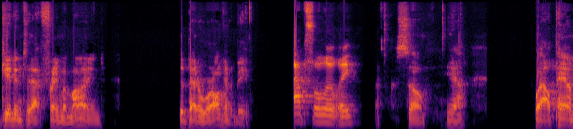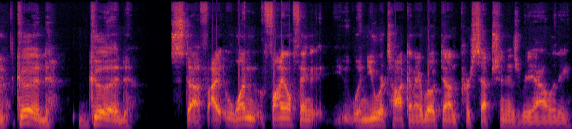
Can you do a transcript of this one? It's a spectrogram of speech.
get into that frame of mind, the better we're all going to be. Absolutely. So, yeah. Wow, Pam, good, good stuff. I one final thing when you were talking, I wrote down perception is reality.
